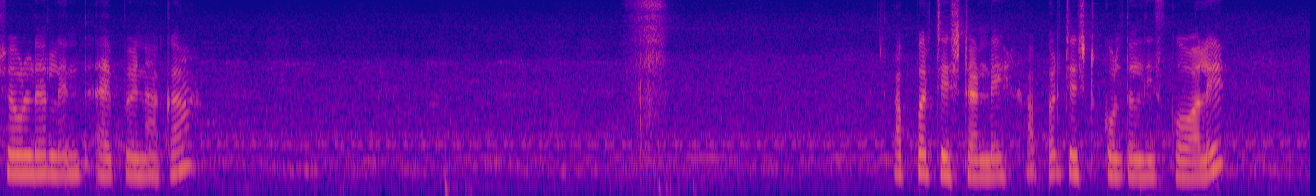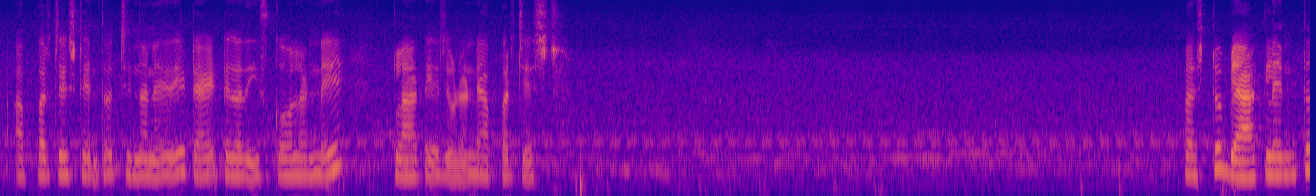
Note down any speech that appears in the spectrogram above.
షోల్డర్ లెంత్ అయిపోయినాక అప్పర్ చెస్ట్ అండి. అప్పర్ చెస్ట్ కొలతలు తీసుకోవాలి. అప్పర్ చెస్ట్ ఎంత వచ్చిందనేది టైట్గా తీసుకోవాలండి. క్లారిటీగా చూడండి upper chest. First back length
